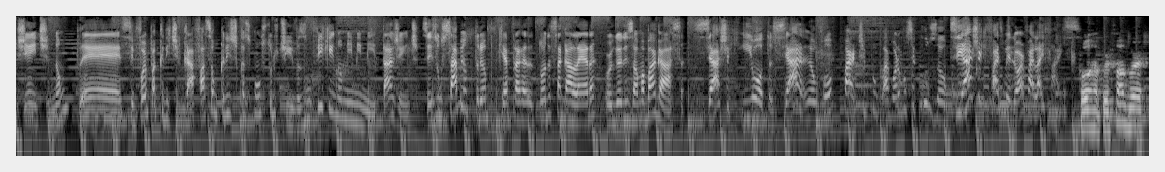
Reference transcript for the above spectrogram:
gente, não é, se for para criticar, façam críticas construtivas. Não fiquem no mimimi, tá, gente? Vocês não sabem o trampo que é para toda essa galera organizar uma bagaça. Se acha que. E outra, se a, eu vou partir pro. Agora você cuzão. Se acha que faz melhor, vai lá e faz. Porra, por favor.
